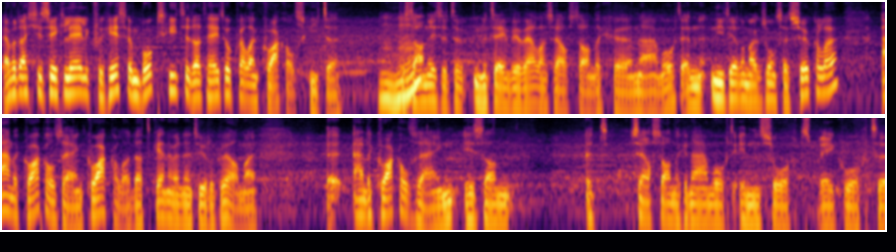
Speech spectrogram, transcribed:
Ja, want als je zich lelijk vergist, een bok schieten, dat heet ook wel een kwakkel schieten. Mhm. Dus dan is het meteen weer wel een zelfstandig eh, naamwoord. En niet helemaal gezond zijn sukkelen. Aan de kwakkel zijn, kwakkelen, dat kennen we natuurlijk wel. Maar aan de kwakkel zijn is dan het zelfstandige naamwoord in een soort spreekwoord eh,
